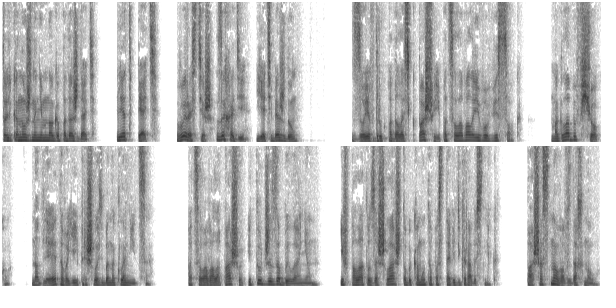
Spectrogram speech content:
Только нужно немного подождать. Лет пять. Вырастешь, заходи, я тебя жду. Зоя вдруг подалась к Паше и поцеловала его в висок. Могла бы в щеку, но для этого ей пришлось бы наклониться. Поцеловала Пашу и тут же забыла о нем. И в палату зашла, чтобы кому-то поставить градусник. Паша снова вздохнул.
